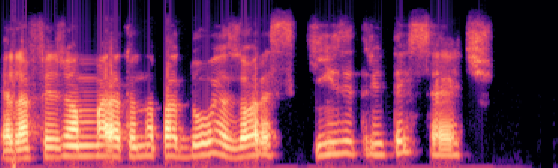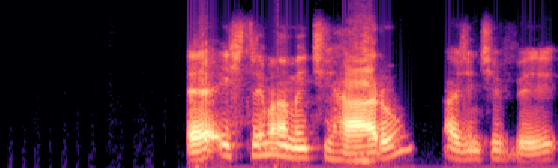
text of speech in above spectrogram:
ela fez uma maratona para 2 horas 15 e 37. É extremamente raro a gente ver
